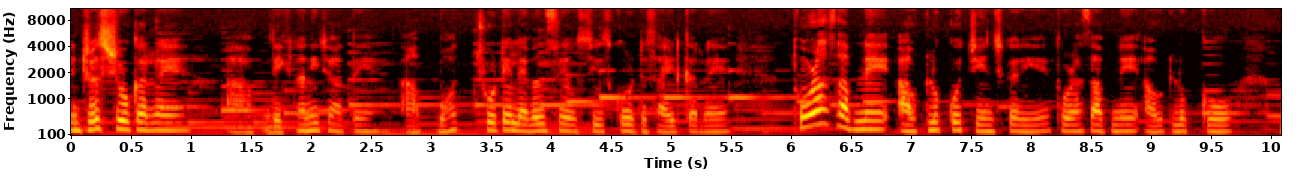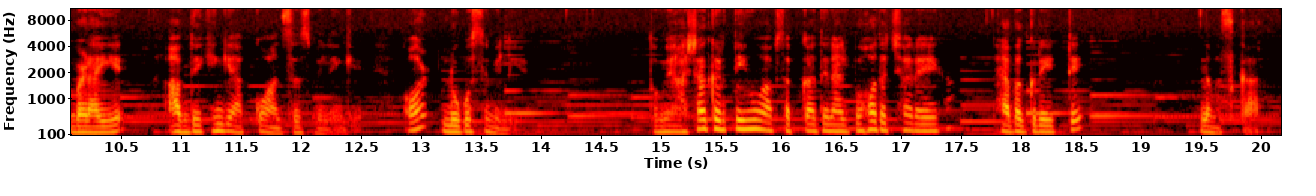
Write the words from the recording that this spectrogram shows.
इंटरेस्ट शो कर रहे हैं, आप देखना नहीं चाहते हैं, आप बहुत छोटे लेवल से उस चीज़ को डिसाइड कर रहे हैं। थोड़ा सा अपने आउटलुक को चेंज करिए थोड़ा सा अपने आउटलुक को बढ़ाइए, आप देखेंगे आपको आंसर्स मिलेंगे और लोगों से मिलिए। तो मैं आशा करती हूँ आप सबका दिन आज बहुत अच्छा रहेगा। हैव अ ग्रेट डे नमस्कार।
